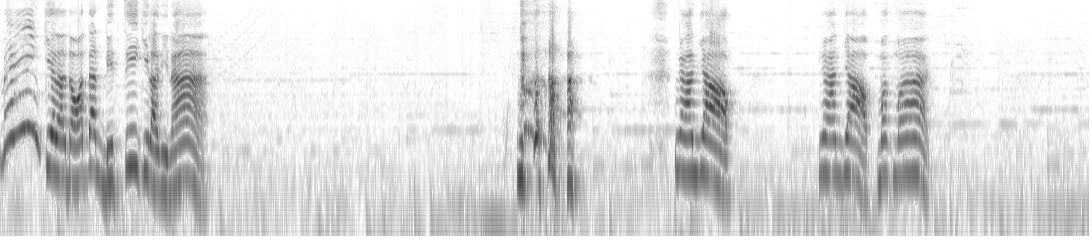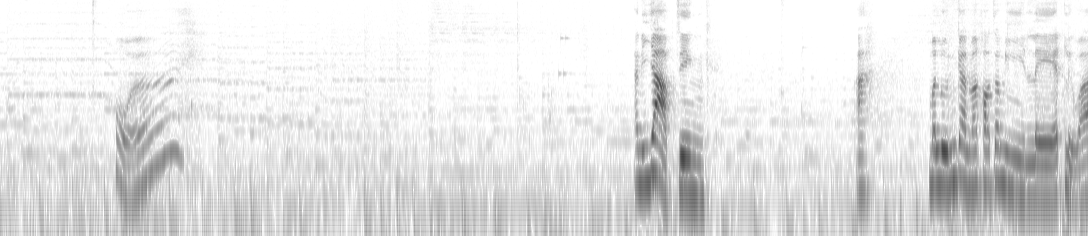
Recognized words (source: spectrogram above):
แม่งเกียร์ดอสดันดิจจี้กีฬาดีน่า งานหยาบ งานหยาบมากๆโอ้ยอันนี้หยาบจริง อะ มาลุ้นกันว่าเขาจะมีเลสหรือว่า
